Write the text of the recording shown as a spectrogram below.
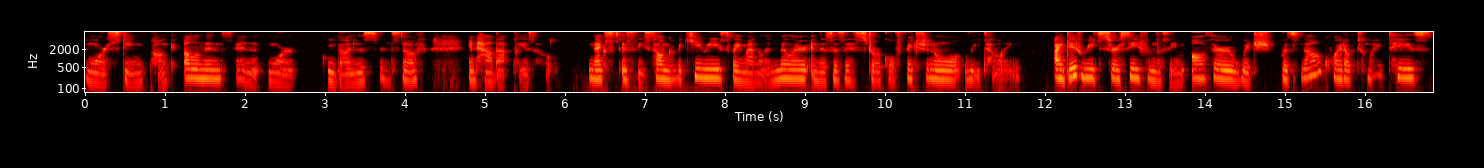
more steampunk elements and more guns and stuff and how that plays out. Next is The Song of Achilles by Madeline Miller and this is a historical fictional retelling. I did read Circe from the same author which was not quite up to my taste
